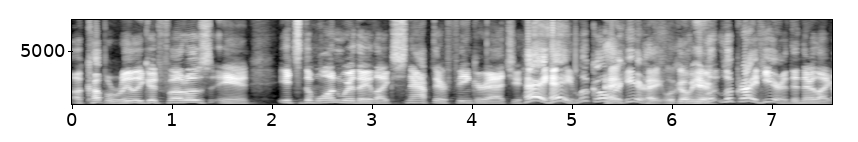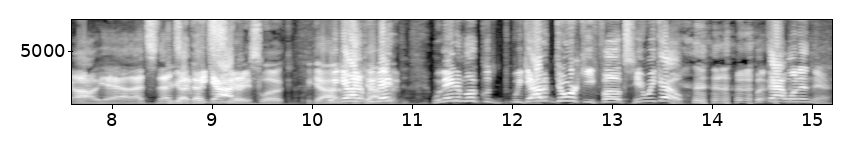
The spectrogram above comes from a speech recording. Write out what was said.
a couple really good photos, and it's the one where they like snap their finger at you. Hey, hey, look over Hey, here. hey, look over here. Look, look right here. And then they're like, oh yeah, that's that's We got it. that we got serious it. look. We got We it. got it. We made it. we made him look. We got him dorky, folks. Here we go. Put that one in there.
